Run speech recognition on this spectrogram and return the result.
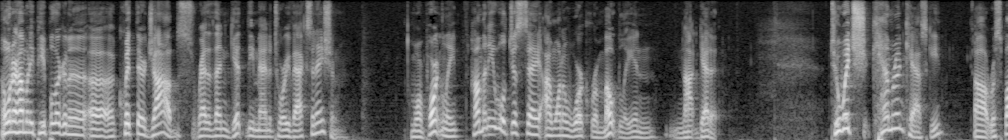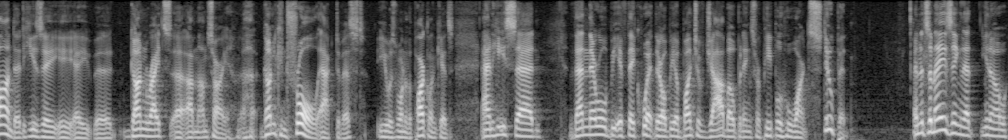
I wonder how many people are going to uh, quit their jobs rather than get the mandatory vaccination. More importantly, how many will just say I want to work remotely and not get it? To which Cameron Kasky, uh, responded. He's a, a, a gun rights, uh, I'm, I'm, sorry, gun control activist. He was one of the Parkland kids. And he said, then there will be, if they quit, there will be a bunch of job openings for people who aren't stupid. And it's amazing that, you know,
